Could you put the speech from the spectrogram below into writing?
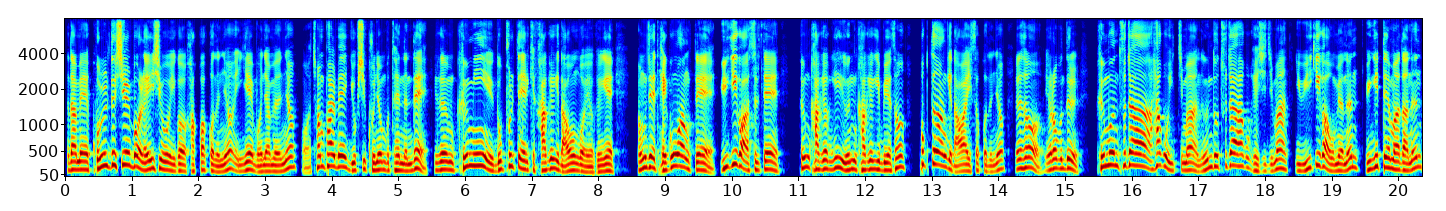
그다음에 골드 실버 레이시오 이거 갖고 왔거든요. 이게 뭐냐면요. 어 1869년부터 했는데 지금 금이 높을 때 이렇게 가격이 나온 거예요. 그게 경제 대공황 때 위기가 왔을 때 금 가격이 은 가격에 비해서 폭등한 게 나와 있었거든요. 그래서 여러분들 금은 투자하고 있지만 은도 투자하고 계시지만 이 위기가 오면은 위기 때마다는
